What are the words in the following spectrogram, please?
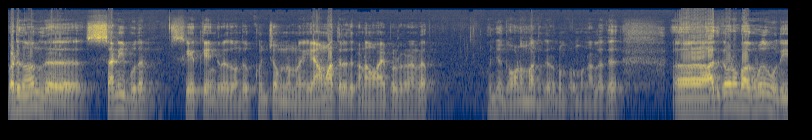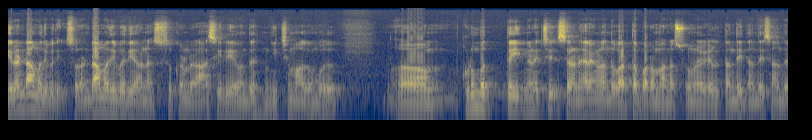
பட் இருந்தாலும் இந்த சனி புதன் சேர்க்கைங்கிறது வந்து கொஞ்சம் நம்ம ஏமாத்துறதுக்கான வாய்ப்புகள் இருக்கிறனால கொஞ்சம் கவனமாக இருக்கிறது ரொம்ப ரொம்ப நல்லது. அதுக்கப்புறம் பார்க்கும்போது வந்து இரண்டாம் அதிபதி. ஸோ ரெண்டாம் அதிபதியான சுக்கரன் ராசியிலே வந்து நீச்சமாகும்போது குடும்பத்தை நினச்சி சில நேரங்கள் வந்து வருத்தப்படுறமான சூழ்நிலைகள் தந்தை தந்தை சார்ந்த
